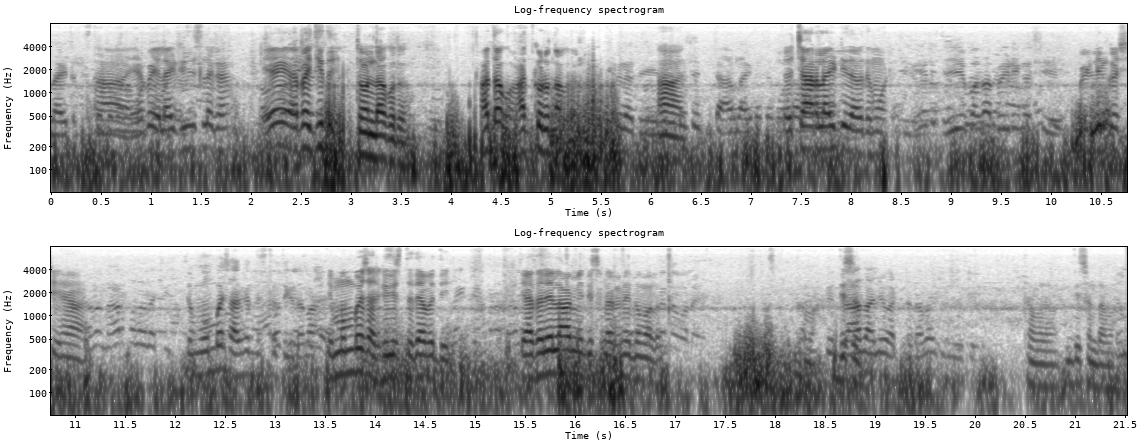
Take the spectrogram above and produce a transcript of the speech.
लाइट हा हे बाई लाइट दिसलं का? ए हे बाई तिथे तोंड दाखवतो. हात दाखव हात करून दाखवतो. हा. चार लाइट ते चार लाईटी दाखवते मोठ्या हे बघा बिल्डिंग अशी आहे. बिल्डिंग कशी आहे, हा. ते मुंबई सारखं दिसतं तिकडे बा. ते मुंबईसारखी दिसतं त्यामध्ये ते आता लय लांब आहे दिसणार नाही तुम्हाला. थांबा, जहाज आली वाटतं ना बा ती मोठी थांबा थांबा, दिसन थांबा.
